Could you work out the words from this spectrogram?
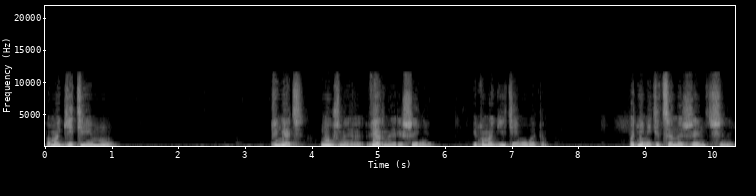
Помогите ему принять нужное, верное решение и помогите ему в этом. Поднимите ценность женщины,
